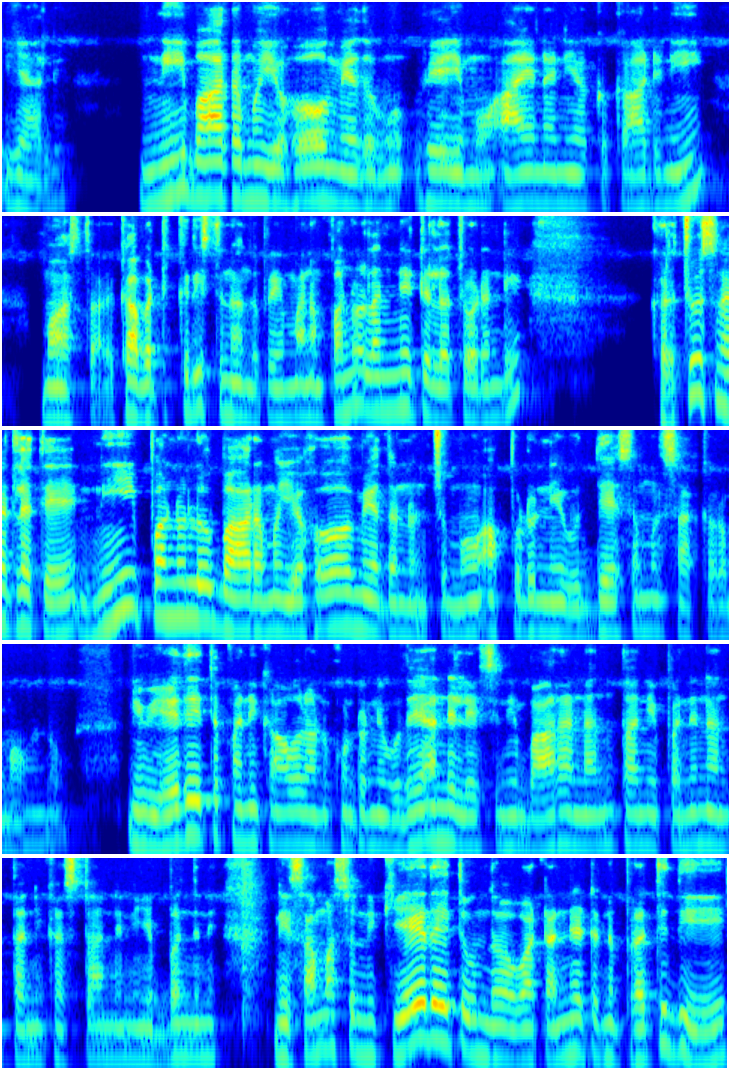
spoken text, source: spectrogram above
ఇవ్వాలి నీ భారము యహో మీద వేయము. ఆయన నీ యొక్క కాడిని మోస్తాడు కాబట్టి క్రీస్తునందు ప్రేమ మనం పనులన్నిటిలో చూడండి. ఇక్కడ చూసినట్లయితే నీ పనులు భారము యహో మీద నుంచుము. అప్పుడు నీ ఉద్దేశములు సక్రమవును నీవు ఏదైతే పని కావాలనుకుంటున్నా నీ ఉదయాన్నే లేచి నీ భారాన్ని అంతా నీ పనినంతా నీ కష్టాన్ని నీ ఇబ్బందిని నీ సమస్య నీకు ఏదైతే ఉందో వాటన్నిటిని ప్రతిదీ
